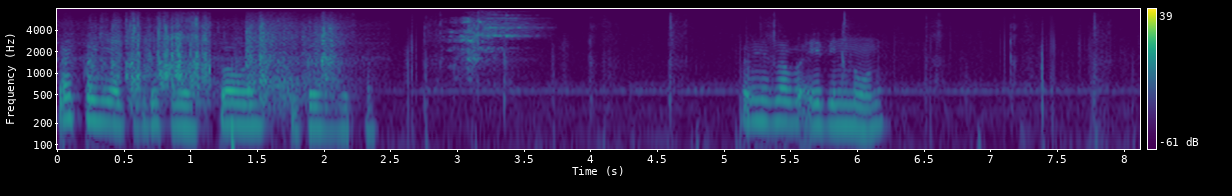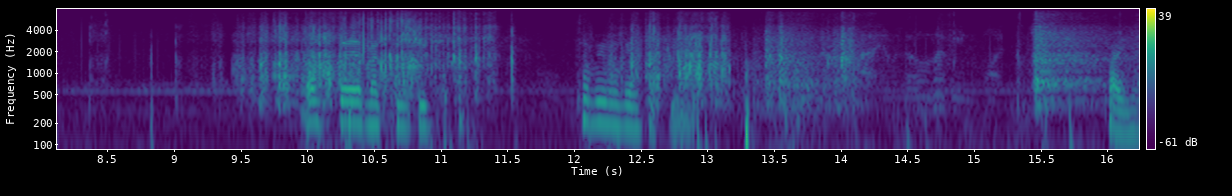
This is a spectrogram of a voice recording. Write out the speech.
Na poniedziałek wrócę do szkoły i coś wrzucę. Pewnie znowu Evil Noon. Chcę jednak kupić. Więcej am the living one. Fajnie.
